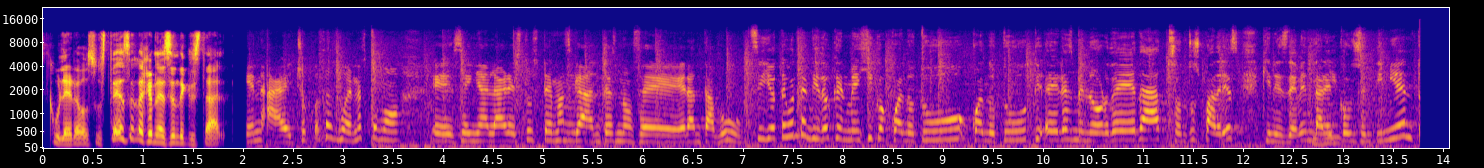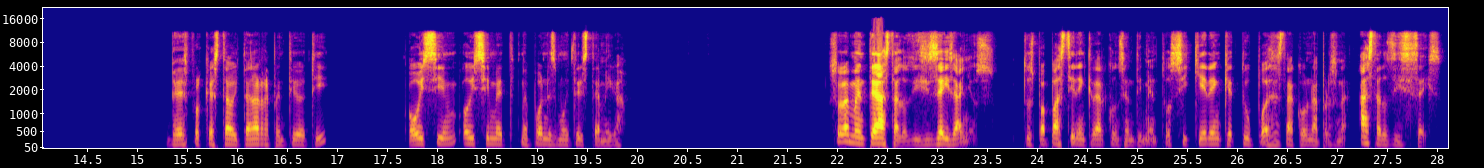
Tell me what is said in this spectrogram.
culeros, ustedes son la generación de cristal. ha hecho cosas buenas como eh, señalar estos temas que antes no se eran tabú. Sí, yo tengo entendido que en México cuando tú cuando tú eres menor de edad son tus padres quienes deben dar el consentimiento. ¿Ves por qué estoy tan arrepentido de ti? Hoy sí, hoy sí me, me pones muy triste, amiga. Solamente hasta los 16 años. Tus papás tienen que dar consentimiento si quieren que tú puedas estar con una persona hasta los 16.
